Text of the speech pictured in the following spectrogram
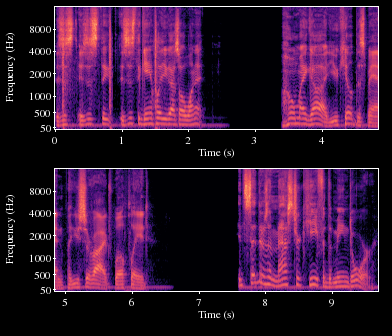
is this is this the is this the gameplay you guys all wanted? Oh my god, you killed this man, but you survived. Well played. It said there's a master key for the main door.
